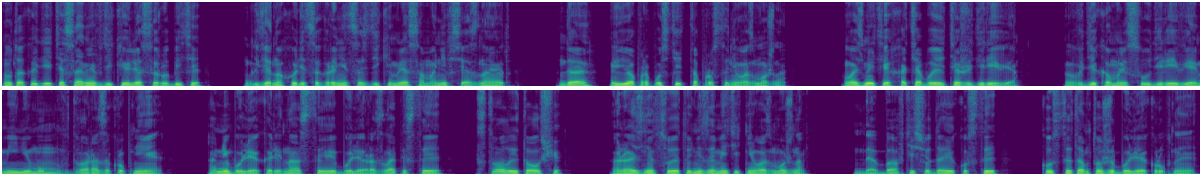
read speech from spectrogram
Ну так идите сами в дикий лес и рубите. Где находится граница с диким лесом, они все знают. Да, ее пропустить-то просто невозможно. Возьмите хотя бы те же деревья. В диком лесу деревья минимум в два раза крупнее. Они более коренастые, более разлапистые, стволы толще. Разницу эту не заметить невозможно. Добавьте сюда и кусты. Кусты там тоже более крупные,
